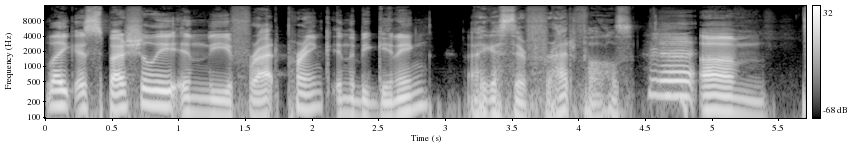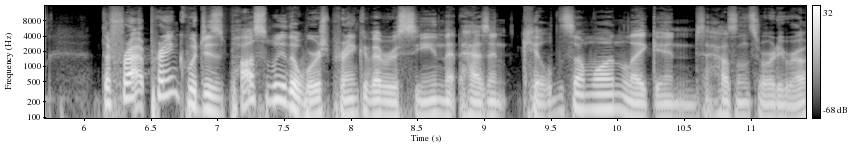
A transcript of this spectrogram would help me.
like especially in the frat prank in the beginning. I guess they're fratfalls. Uh, Um, the frat prank, which is possibly the worst prank I've ever seen that hasn't killed someone, like in House on Sorority Row.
